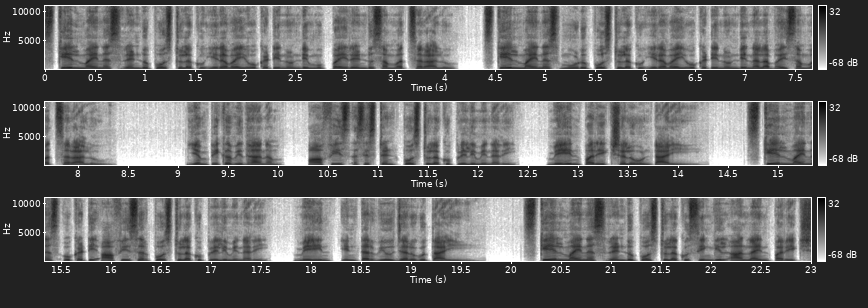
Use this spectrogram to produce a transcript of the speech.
స్కేల్ మైనస్ రెండు పోస్టులకు ఇరవై ఒకటి నుండి ముప్పై రెండు సంవత్సరాలు స్కేల్ మైనస్ మూడు పోస్టులకు ఇరవై ఒకటి నుండి నలభై సంవత్సరాలు. ఎంపిక విధానం ఆఫీస్ అసిస్టెంట్ పోస్టులకు ప్రిలిమినరీ మెయిన్ పరీక్షలు ఉంటాయి. స్కేల్ మైనస్ ఒకటి ఆఫీసర్ పోస్టులకు ప్రిలిమినరీ మెయిన్ ఇంటర్వ్యూ జరుగుతాయి. స్కేల్ మైనస్ రెండు పోస్టులకు సింగిల్ ఆన్లైన్ పరీక్ష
